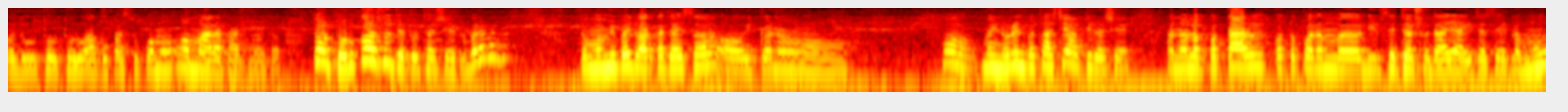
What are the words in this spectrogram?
બધું થોડું થોડું આગુ પાછું કોમ અમારા ભાગમાં છે થોડું થોડું કરશું જેટલું થશે એટલું બરાબર ને? તો મમ્મી ભાઈ દ્વારકા જાય છે ઇકન હ મહિનો રહીને પછી પાછી આવતી રહેશે. અને લગભગ કાલ કતો પરમ દિવસે જશોદાએ આવી જશે. એટલે હું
